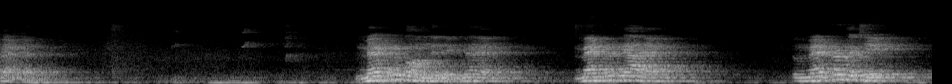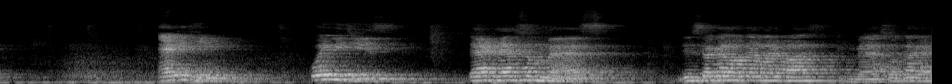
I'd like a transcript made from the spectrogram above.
मैटर मैटर को हमने देखना है। मैटर क्या है? तो मैटर बचे एनीथिंग कोई भी चीज़ दैट हैव सम मैस जिसका क्या होता है हमारे पास? मैस होता है।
